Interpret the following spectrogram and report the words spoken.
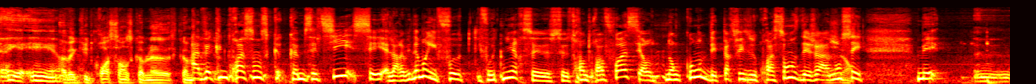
Et, et, Avec une croissance comme la. Comme avec une croissance que- comme celle-ci, c'est alors évidemment il faut il faut tenir ce, ce 33 fois, c'est en tenant compte des perspectives de croissance déjà Bien annoncées. Mais euh,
